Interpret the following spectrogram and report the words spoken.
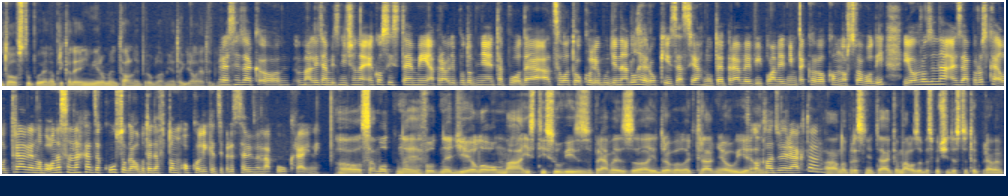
Do toho vstupuje napríklad environmentálne problémy a tak ďalej. A tak ďalej. Presne tak. Mali tam byť zničené ekosystémy a pravdepodobne tá pôda a celé to okolie bude na dlhé roky zasiahnuté práve vyplavením takého veľkého množstva vody. Je ohrozená aj záporovská elektráreň, lebo ona sa nachádza kúsok, alebo teda v tom okolí, keď si predstavíme mapu Ukrajiny. Samotné vodné dielo má istý súvis práve s jadrovou elektrárňou. Jeden... ochladzuje reaktor? Áno, presne tak. Malo zabezpečiť dostatok práve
